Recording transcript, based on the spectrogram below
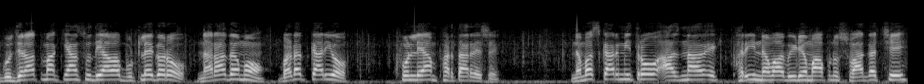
ગુજરાતમાં ક્યાં સુધી આવા બુટલેગરો, નરાધમો, બળાત્કારીઓ ખુલ્લેઆમ ફરતા રહેશે? નમસ્કાર મિત્રો, આજના એક ફરી નવા વિડીયોમાં આપનું સ્વાગત છે.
